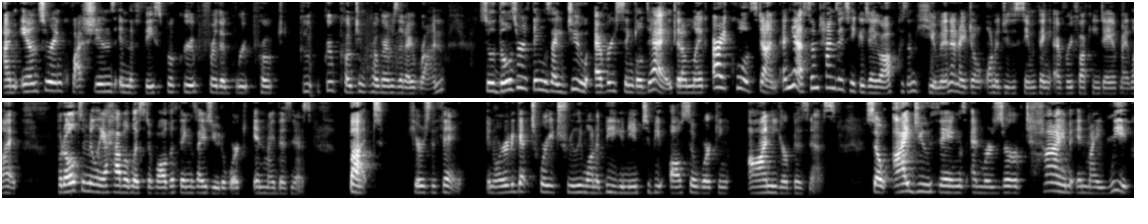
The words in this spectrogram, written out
I'm answering questions in the Facebook group for the group, pro- group coaching programs that I run. So those are things I do every single day that I'm like, all right, cool, it's done. And yeah, sometimes I take a day off because I'm human and I don't want to do the same thing every fucking day of my life. But ultimately, I have a list of all the things I do to work in my business. But here's the thing in order to get to where you truly want to be, you need to be also working on your business. So I do things and reserve time in my week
